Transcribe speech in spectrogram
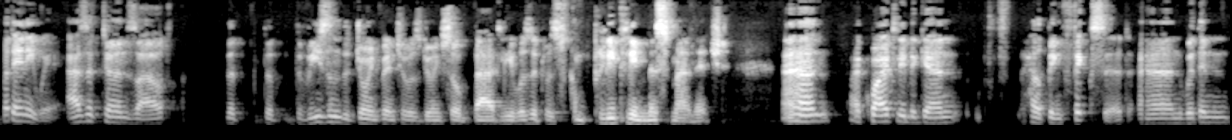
but anyway, as it turns out, the, the, the reason the joint venture was doing so badly was it was completely mismanaged. And I quietly began helping fix it. And within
